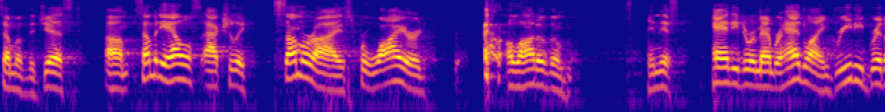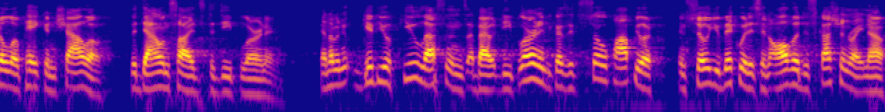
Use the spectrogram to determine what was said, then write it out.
some of the gist. Um, somebody else actually summarized for Wired a lot of them in this handy to remember headline Greedy, Brittle, Opaque, and Shallow The Downsides to Deep Learning. And I'm going to give you a few lessons about deep learning because it's so popular and so ubiquitous in all the discussion right now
